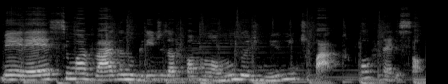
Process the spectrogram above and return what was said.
merece uma vaga no grid da Fórmula 1 2024. Confere só.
